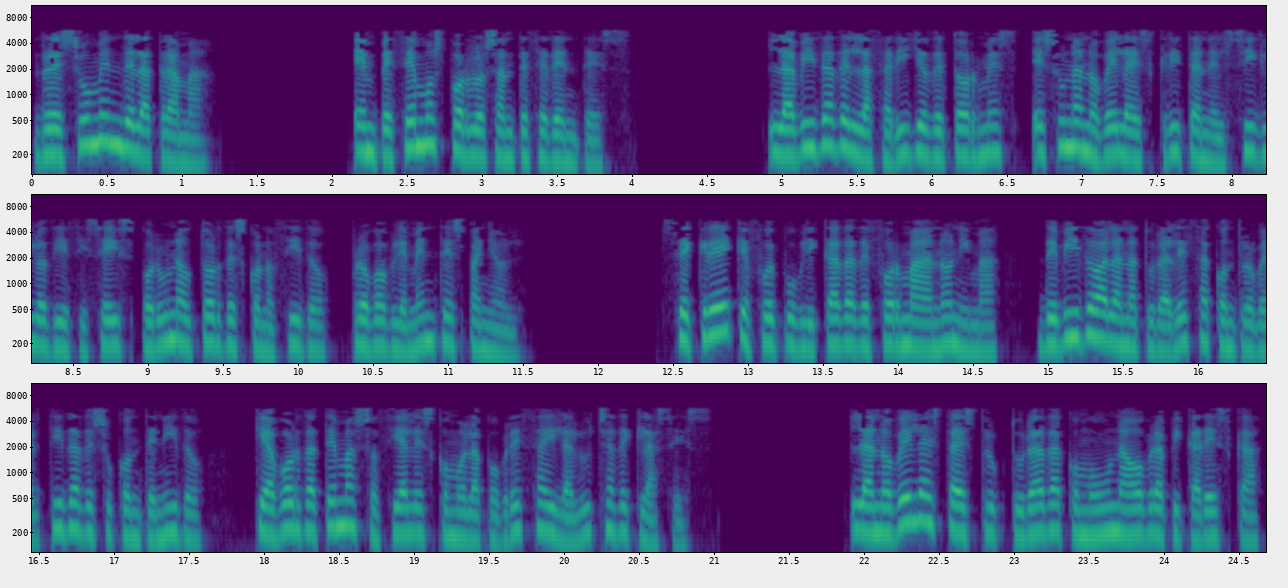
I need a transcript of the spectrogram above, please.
Resumen de la trama. Empecemos por los antecedentes. La vida del Lazarillo de Tormes es una novela escrita en el siglo XVI por un autor desconocido, probablemente español. Se cree que fue publicada de forma anónima, debido a la naturaleza controvertida de su contenido, que aborda temas sociales como la pobreza y la lucha de clases. La novela está estructurada como una obra picaresca,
